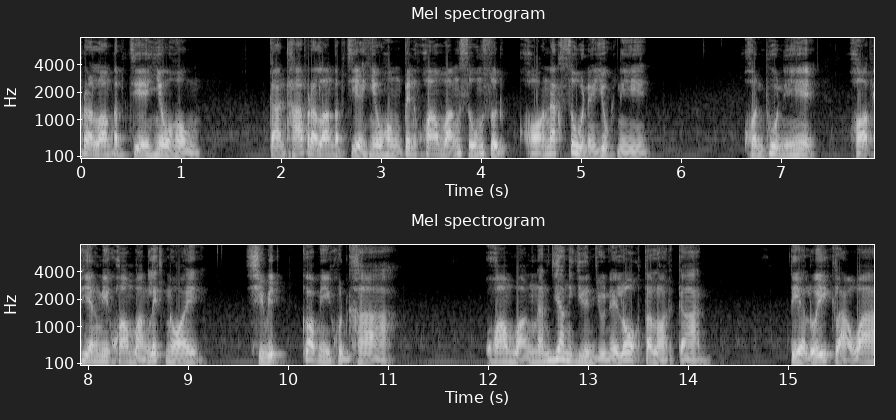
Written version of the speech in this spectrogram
ประลองกับเจียเฮียวหง การท้าประลองกับเจียเฮียวหงเป็นความหวังสูงสุดของนักสู้ในยุคนี้ คนผู้นี้ขอเพียงมีความหวังเล็กน้อย ชีวิตก็มีคุณค่า ความหวังนั้นยั่งยืนอยู่ในโลกตลอดกาลเตียลุยกล่าวว่า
